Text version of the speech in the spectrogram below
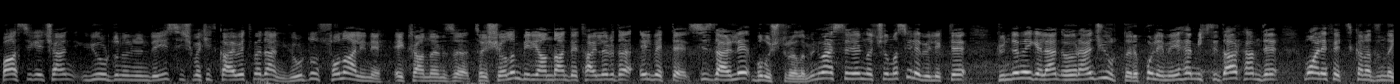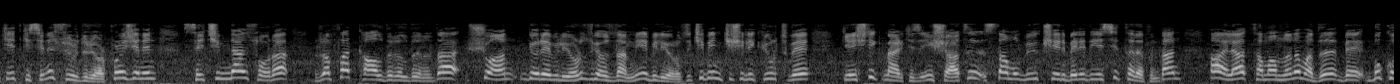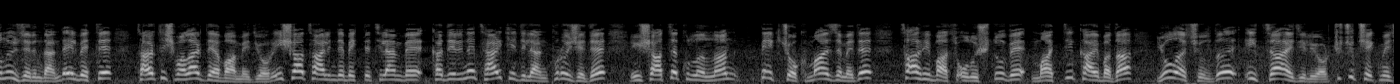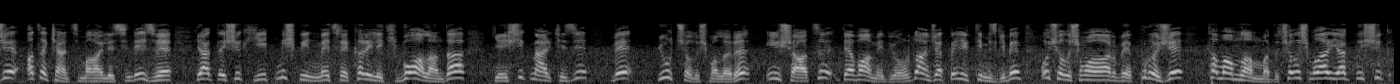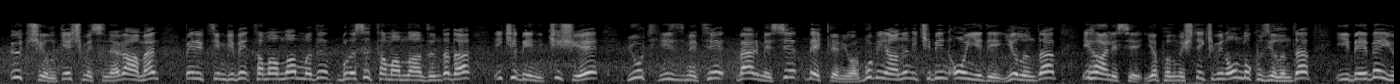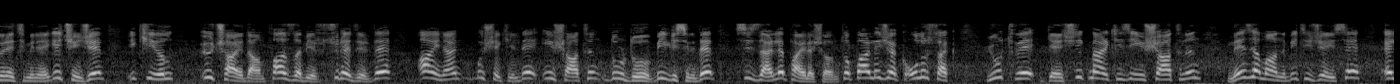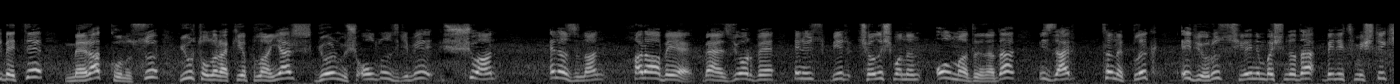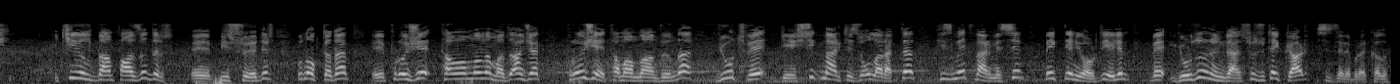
Bahsi geçen yurdun önündeyiz. Hiç vakit kaybetmeden yurdun son halini ekranlarınıza taşıyalım. Bir yandan detayları da elbette sizlerle buluşturalım. Üniversitelerin açılmasıyla birlikte gündeme gelen öğrenci yurtları polemiği hem iktidar hem de muhalefet kanadındaki etkisini sürdürüyor. Projenin seçimden sonra rafa kaldırıldığını da şu an görebiliyoruz, gözlemleyebiliyoruz. 2000 kişilik yurt ve gençlik merkezi inşaatı İstanbul Büyükşehir Belediyesi tarafından hala tamamlanamadı ve bu konu üzerinden de elbette tartışmalar devam ediyor. İnşaat halinde bekletilen ve kaderine terk edilen projede inşaatta kullanılan pek çok malzemede tahribat oluştu ve maddi kayba da yol açıldığı iddia ediliyor. Küçükçekmece Atakent mahallesindeyiz ve yaklaşık 70 bin metrekarelik bu alanda gençlik merkezi ve yurt çalışmaları inşaatı devam ediyordu. Ancak belirttiğimiz gibi o çalışmalar ve proje tamamlanmadı. Çalışmalar yaklaşık 3 yıl geçmesine rağmen belirttiğim gibi tamamlanmadı. Burası tamamlandığında da 2000 kişiye yurt hizmeti vermesi bekleniyor. Bu binanın 2017 yılında ihalesi yapılmıştı. 2019 yılında İBB yönetimine geçince 2 yıl 3 aydan fazla bir süredir de aynen bu şekilde inşaatın durduğu bilgisini de sizlerle paylaşalım. Toparlayacak olursak yurt ve gençlik merkezi inşaatının ne zaman biteceği ise elbette merak konusu. Yurt olarak yapılan yer görmüş olduğunuz gibi şu an en azından harabeye benziyor ve henüz bir çalışmanın olmadığına da bizler tanıklık ediyoruz. Yayının başında da belirtmiştik. 2 yıldan fazladır e, bir süredir bu noktada e, proje tamamlanamadı. Ancak proje tamamlandığında yurt ve gençlik merkezi olarak da hizmet vermesi bekleniyor diyelim ve yurdun önünden sözü tekrar sizlere bırakalım.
